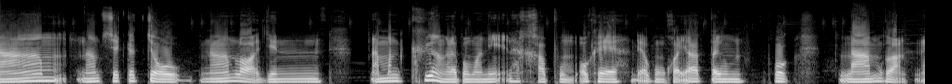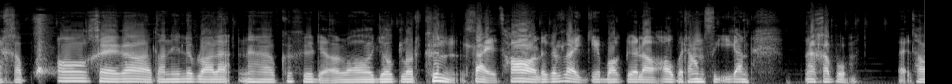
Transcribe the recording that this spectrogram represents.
น้ำน้ำเช็ดกระจก น้ำหล่อเย็น น้ำมันเครื่องอะไรประมาณนี้นะครับผมโอเค เดี๋ยวผมขออนุญาตเติมพวกน้ำก่อนนะครับโอเคก็ตอนนี้เรียบร้อยแล้วนะครับ ก็คือเดี๋ยวเรายกรถขึ้นใส่ท่อแล้วก็ใส่เกียร์บ็อกเดี๋ยวเราเอาไปทำสีกันนะครับผมใส่ท่อ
